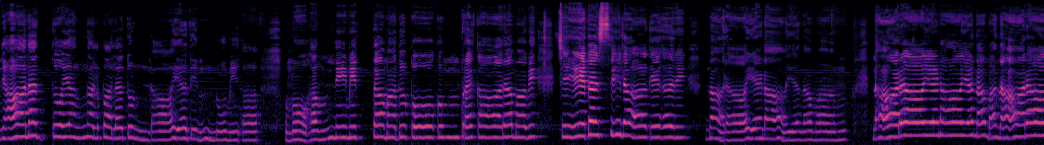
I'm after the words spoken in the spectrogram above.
ജ്ഞാനദ്വയങ്ങൾ പലതുണ്ടായതിന്നുമിഹ. മോഹം നിമിത്തമതു പോകും പ്രകാരമവി ചേതസ്സിലാകെ ഹരി നാരായണായ നമം. നാരായണായ നമ നമ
